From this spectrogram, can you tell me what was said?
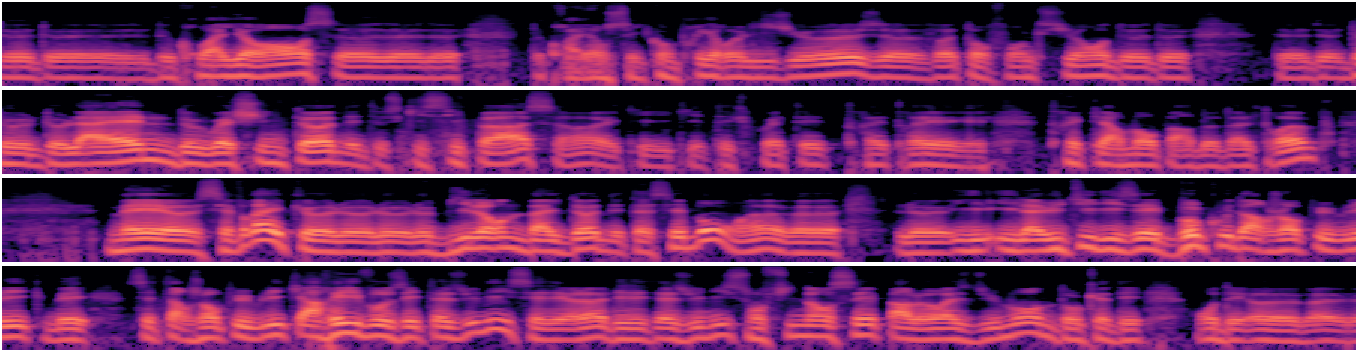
de, croyances, de, croyances y compris religieuses, euh, votent en fonction de, de, la haine de Washington et de ce qui s'y passe, hein, qui, qui, est exploité très, très, très clairement par Donald Trump. Mais euh, c'est vrai que le, bilan de Biden est assez bon. Hein. Euh, il, a utilisé beaucoup d'argent public, mais cet argent public arrive aux États-Unis. C'est-à-dire les États-Unis sont financés par le reste du monde, donc des, ont, des, euh,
